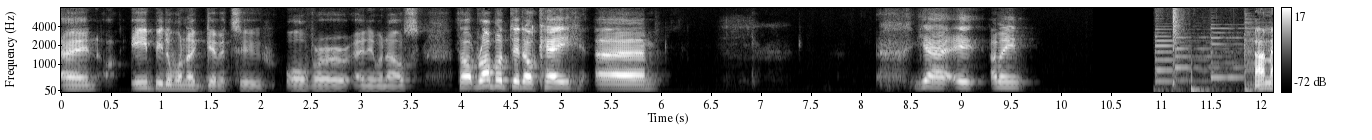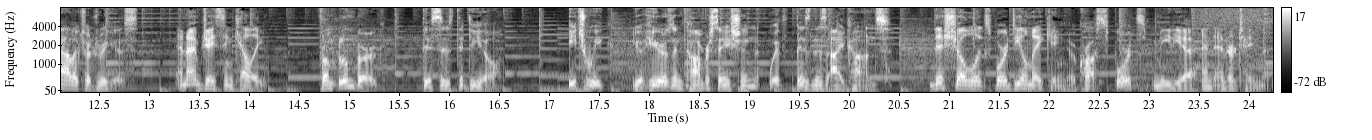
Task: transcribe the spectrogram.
and he'd be the one I'd give it to over anyone else. Thought Robert did okay. Um, yeah, it, I mean, I'm Alex Rodriguez, and I'm Jason Kelly from Bloomberg. This is the Deal. Each week, you'll hear us in conversation with business icons. This show will explore deal making across sports, media, and entertainment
